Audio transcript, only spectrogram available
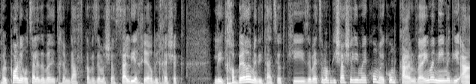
אבל פה אני רוצה לדבר איתכם דווקא, וזה מה שעשה לי הכי הרבה חשק להתחבר למדיטציות, כי זה בעצם הפגישה שלי עם היקום. היקום כאן, והאם אני מגיעה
